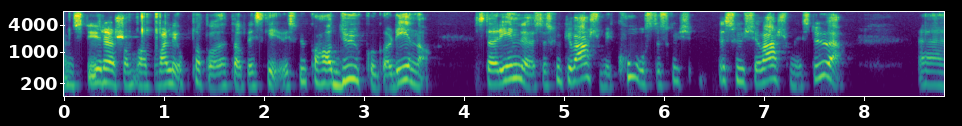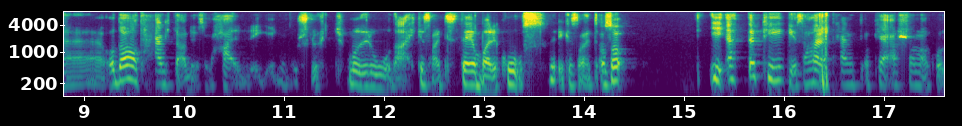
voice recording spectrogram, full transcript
en styrer som var veldig opptatt av dette at vi skulle, vi skulle ikke ha duk og gardiner. Stearinløs. Det skulle ikke være så mye kos, det skulle, det skulle ikke være så mye stue. Eh, og da tenkte jeg liksom herregud, slutt, må du roe deg. ikke sant? Det er jo bare kos. ikke sant? Altså, I ettertid så har jeg tenkt ok, jeg skjønner hva,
